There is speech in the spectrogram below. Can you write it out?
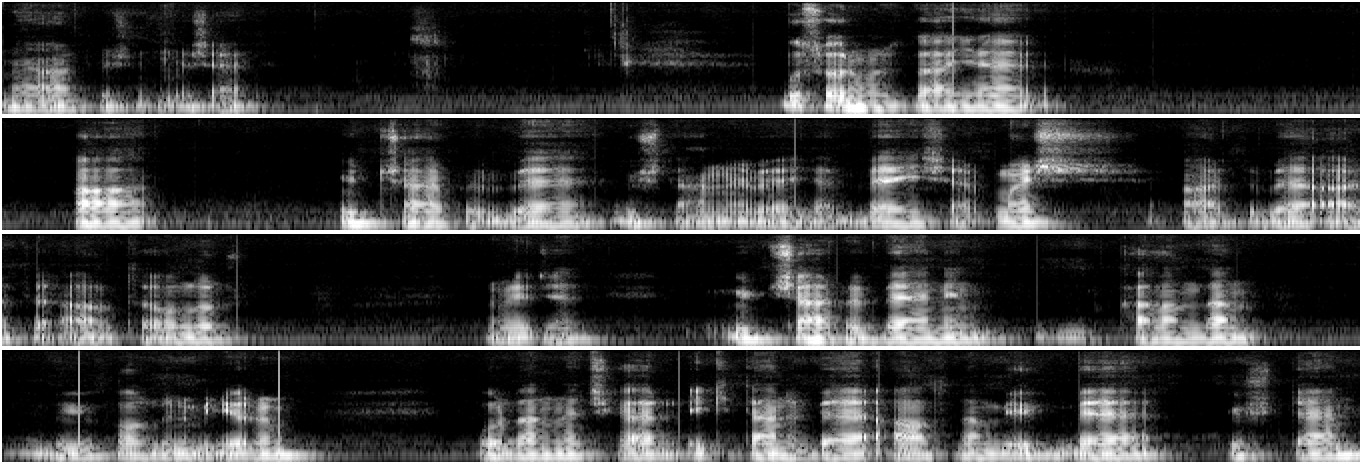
n artı 3 5 evet. Bu sorumuzda yine a 3 çarpı b 3 tane b ile b'yi çarpmış artı b artı 6 olur. Böylece 3 çarpı b'nin kalandan büyük olduğunu biliyorum. Buradan ne çıkar? 2 tane B 6'dan büyük. B 3'ten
